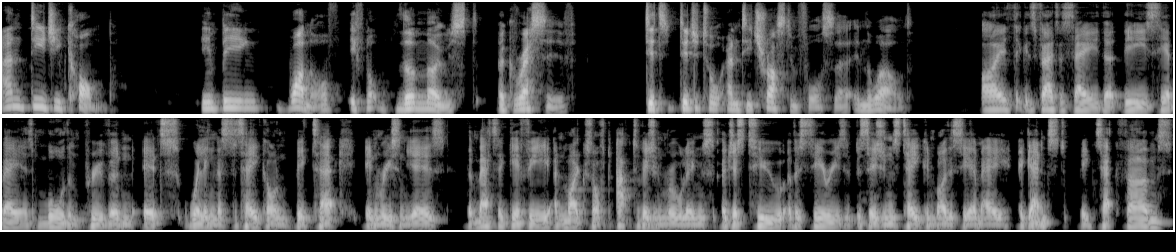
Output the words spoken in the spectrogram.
and DG Comp in being one of, if not the most aggressive digital antitrust enforcer in the world? I think it's fair to say that the CMA has more than proven its willingness to take on big tech in recent years. The Meta, Giphy, and Microsoft Activision rulings are just two of a series of decisions taken by the CMA against big tech firms.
